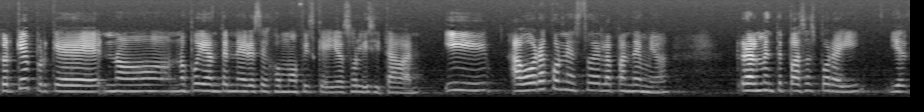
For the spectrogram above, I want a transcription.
¿por qué? Porque no, no podían tener ese home office que ellas solicitaban. Y ahora con esto de la pandemia, realmente pasas por ahí y es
